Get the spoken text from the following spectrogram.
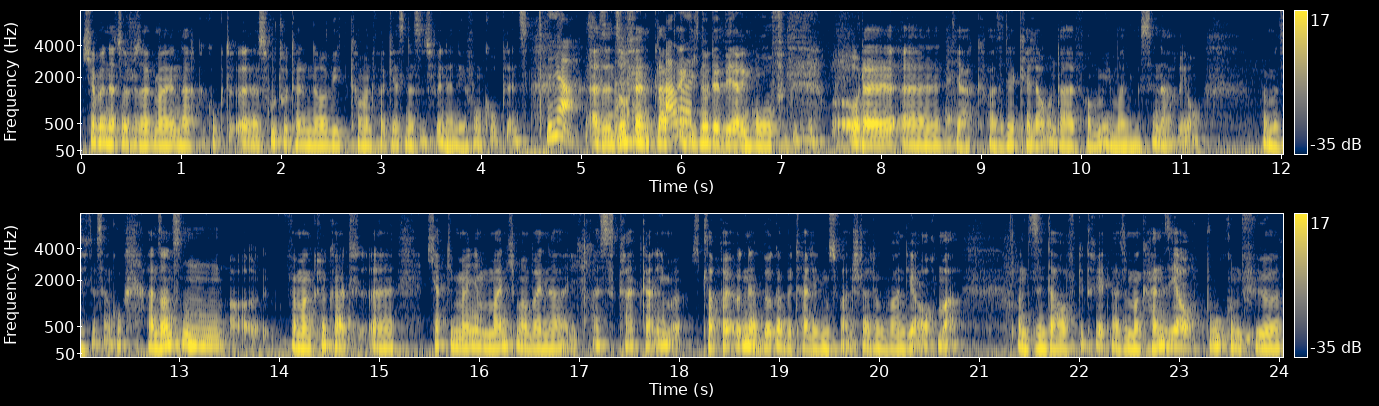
Ich habe in der Zwischenzeit mal nachgeguckt, äh, das Food Hotel Neuwied kann man vergessen, das ist in der Nähe von Koblenz. Ja. Also insofern bleibt Aber- eigentlich nur der Beringhof oder äh, ja, quasi der Keller unterhalb vom ehemaligen Szenario, wenn man sich das anguckt. Ansonsten, äh, wenn man Glück hat, äh, ich habe die man- manchmal bei einer, ich weiß es gerade gar nicht mehr, ich glaube bei irgendeiner Bürgerbeteiligungsveranstaltung waren die auch mal und sind da aufgetreten. Also man kann sie auch buchen für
